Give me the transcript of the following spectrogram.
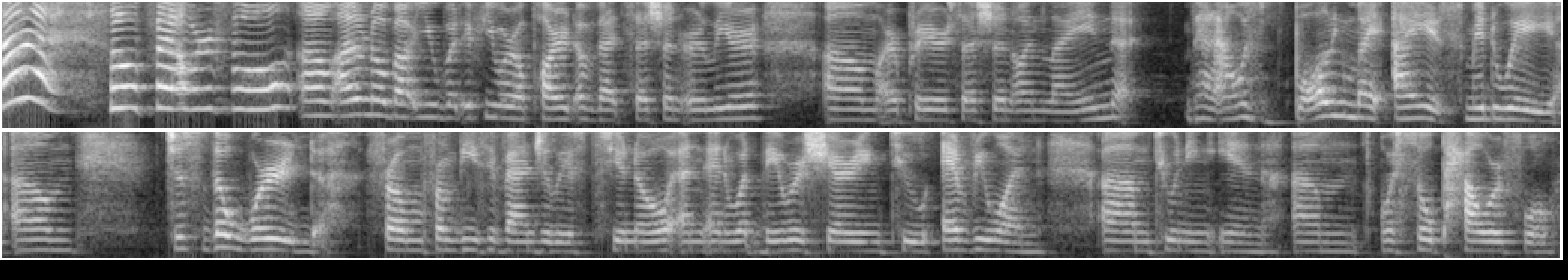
Ah, so powerful. Um, I don't know about you, but if you were a part of that session earlier, um, our prayer session online, man, I was bawling my eyes midway. Um, just the word from from these evangelists, you know, and and what they were sharing to everyone um, tuning in um, was so powerful,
